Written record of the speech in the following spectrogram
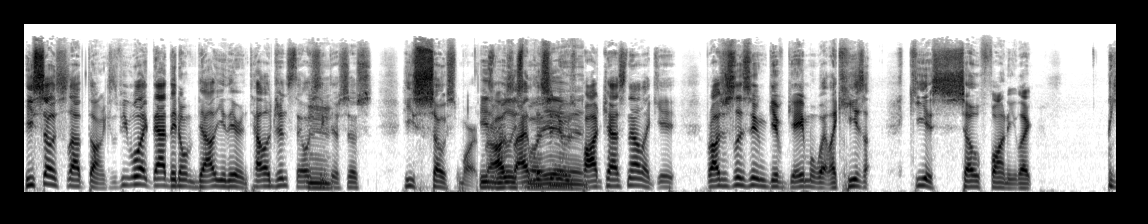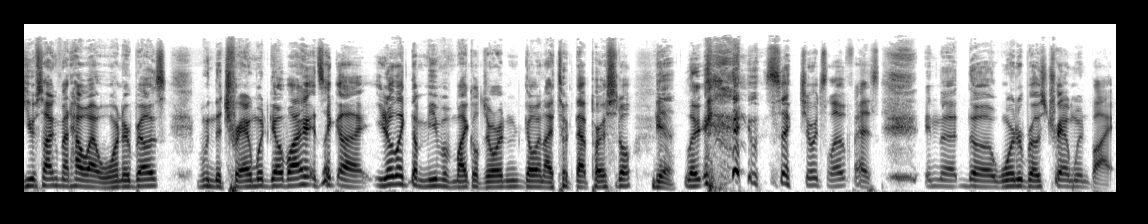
he's so slept on because people like that they don't value their intelligence. They always think Mm. they're so. He's so smart. He's bro. I, was- really I listen yeah, to his man. podcast now, like, it, but I was just listening to him give game away. Like he's he is so funny. Like he was talking about how at Warner Bros. when the tram would go by, it's like uh you know like the meme of Michael Jordan going, "I took that personal." Yeah. Like it was like George Lopez in the the Warner Bros. tram went by. It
